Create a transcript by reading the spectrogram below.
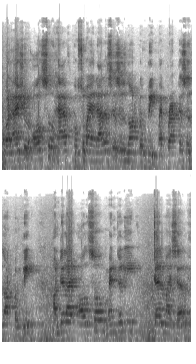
But I should also have, so my analysis is not complete, my practice is not complete until I also mentally tell myself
